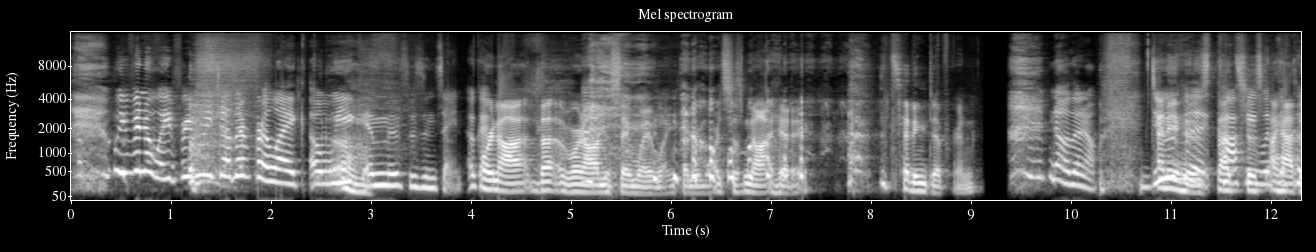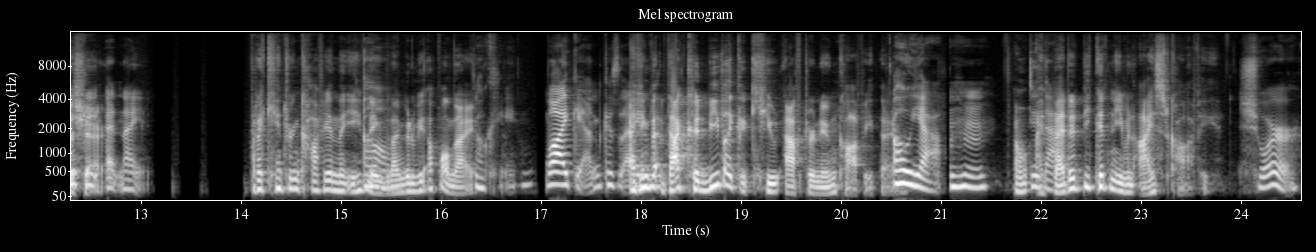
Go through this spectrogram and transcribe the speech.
We've been away from each other for like a week, and this is insane. Okay. We're not the, we're not on the same wavelength anymore. It's just not hitting. it's hitting different. No, no, no. Do Anywho's, the that's coffee just- with I the had to cookie share. at night. But I can't drink coffee in the evening. Oh. But I'm going to be up all night. Okay. Well, I can because I, I think that that could be like a cute afternoon coffee thing. Oh yeah. Mm-hmm. Oh, do I that. bet it'd be good in even iced coffee. Sure.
